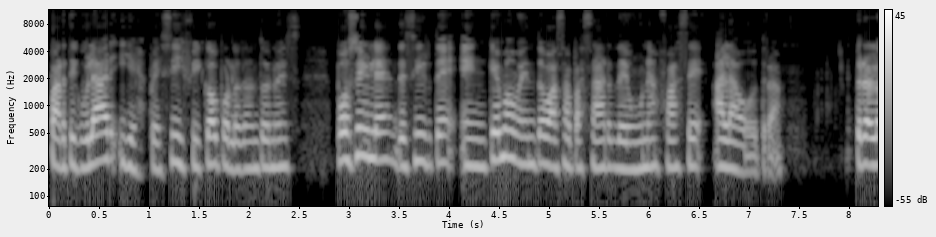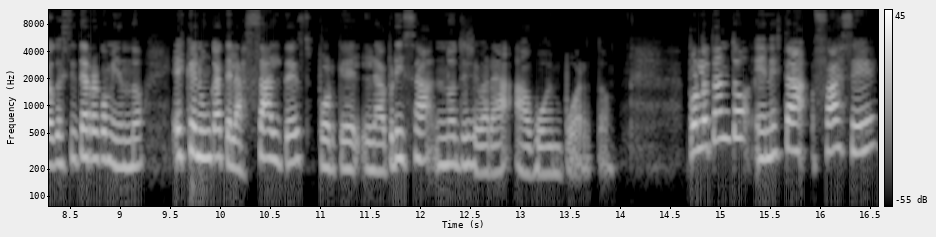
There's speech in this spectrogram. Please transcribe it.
particular y específico, por lo tanto no es posible decirte en qué momento vas a pasar de una fase a la otra. Pero lo que sí te recomiendo es que nunca te las saltes porque la prisa no te llevará a buen puerto. Por lo tanto, en esta fase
